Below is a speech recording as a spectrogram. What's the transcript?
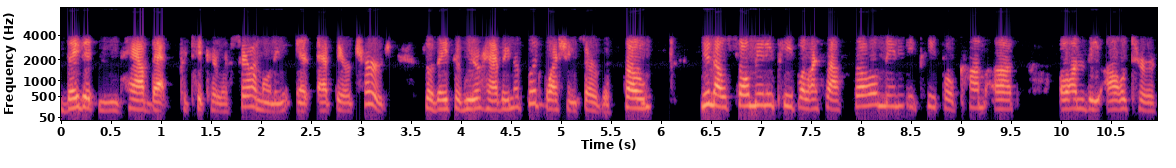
They didn't have that particular ceremony at, at their church, so they said we were having a foot washing service. So, you know, so many people. I saw so many people come up on the altar,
